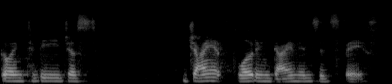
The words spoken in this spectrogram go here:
going to be just giant floating diamonds in space.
